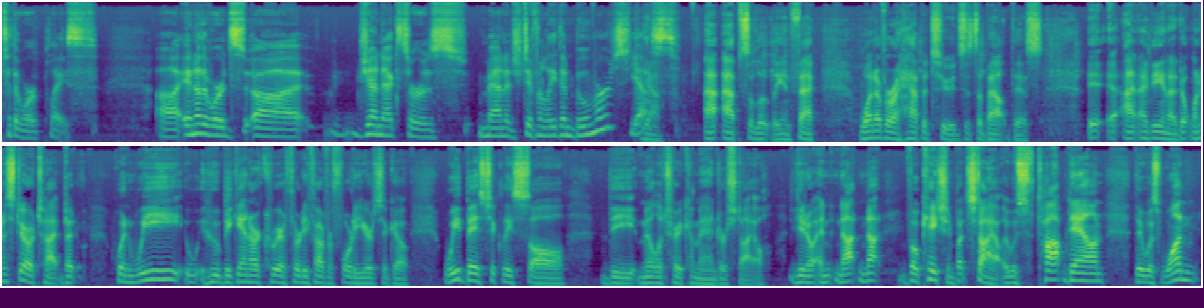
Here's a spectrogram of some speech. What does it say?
to the workplace? Uh, in other words, uh, Gen Xers manage differently than Boomers. Yes. Yeah, a- absolutely. In fact, one of our habitudes is about this. I, I, again, I don't want to stereotype, but when we who began our career 35 or 40 years ago, we basically saw the military commander style. You know, and not not vocation, but style. It was top down. There was one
